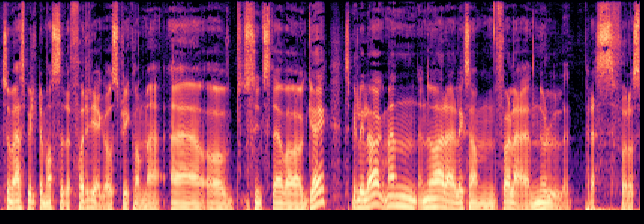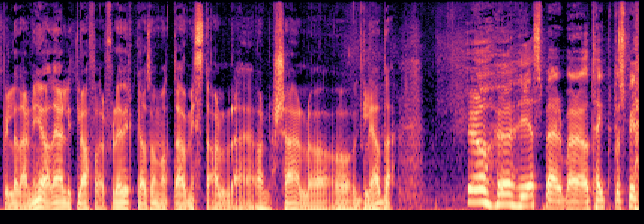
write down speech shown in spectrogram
som jeg spilte masse det forrige Ghost Recon med, uh, og syntes det var gøy. Spille i lag, men nå har jeg liksom, føler jeg null press for å spille der nye, og det er jeg litt glad for, for det virker som at jeg har mista all, all sjel og, og glede. Ja, Jesper, bare å tenke på spill.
